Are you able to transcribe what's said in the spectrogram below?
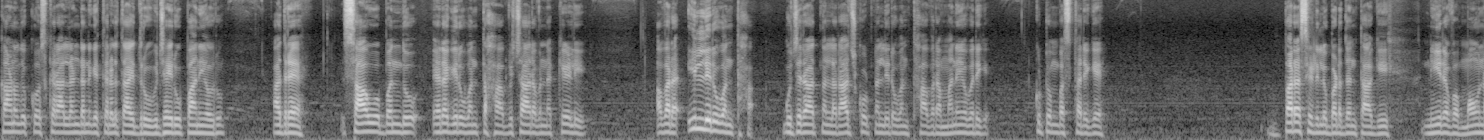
ಕಾಣೋದಕ್ಕೋಸ್ಕರ ಲಂಡನ್ಗೆ ತೆರಳುತ್ತಾ ಇದ್ದರು ವಿಜಯ್ ರೂಪಾನಿ ಅವರು. ಆದರೆ ಸಾವು ಬಂದು ಎರಗಿರುವಂತಹ ವಿಚಾರವನ್ನು ಕೇಳಿ ಅವರ ಇಲ್ಲಿರುವಂತಹ ಗುಜರಾತ್ನಲ್ಲ ರಾಜ್ಕೋಟ್ನಲ್ಲಿರುವಂಥ ಅವರ ಮನೆಯವರಿಗೆ, ಕುಟುಂಬಸ್ಥರಿಗೆ ಬರಸಿಡಿಲು ಬಡದಂತಾಗಿ ನೀರವ ಮೌನ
